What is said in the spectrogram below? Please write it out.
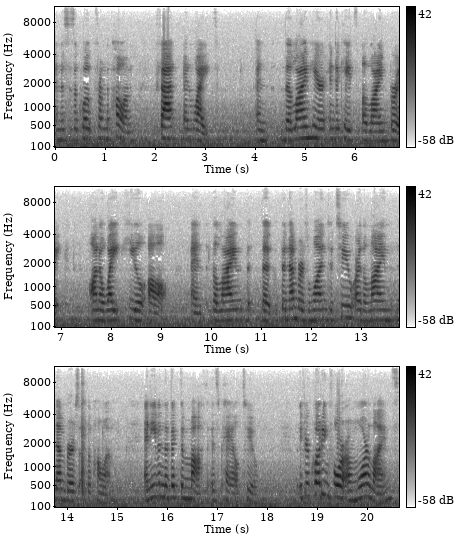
and this is a quote from the poem, fat and white. And the line here indicates a line break on a white heal-all and the line, the, the, numbers 1 to 2 are the line numbers of the poem. And even the victim moth is pale too. If you're quoting four or more lines,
